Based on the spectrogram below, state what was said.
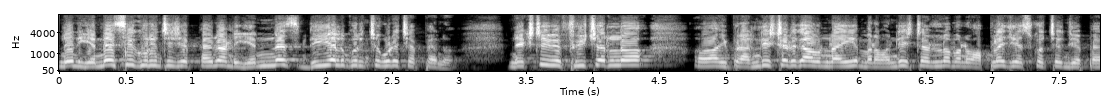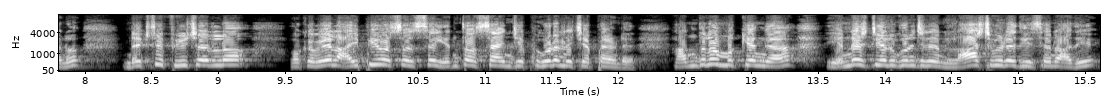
నేను ఎన్ఎస్సి గురించి చెప్పాను అండ్ ఎన్ఎస్డిఎల్ గురించి కూడా చెప్పాను. నెక్స్ట్ ఇవి ఫ్యూచర్లో ఇప్పుడు అన్లిస్టెడ్గా ఉన్నాయి. మనం అన్లిస్టెడ్లో మనం అప్లై చేసుకోవచ్చు అని చెప్పాను. నెక్స్ట్ ఫ్యూచర్లో ఒకవేళ ఐపీఓస్ వస్తే ఎంత వస్తాయని చెప్పి కూడా నేను చెప్పానండి అందులో ముఖ్యంగా ఎన్ఎస్డిఎల్ గురించి నేను లాస్ట్ వీడియో తీశాను. అది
